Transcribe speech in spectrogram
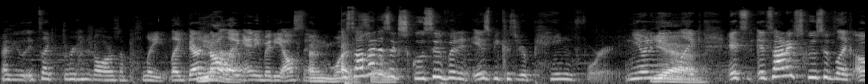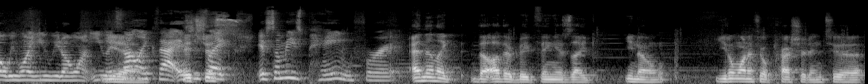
Matthew, it's like three hundred dollars a plate. Like, they're not letting anybody else in. And what, It's not that it's exclusive, but it is because you're paying for it. You know what I Yeah. mean? Like, it's it's not exclusive. Like, oh, we want you, we don't want you. It's Yeah. not like that. It's, It's just, just- like if somebody's paying for it. And then like the other big thing is like you know, you don't want to feel pressured into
